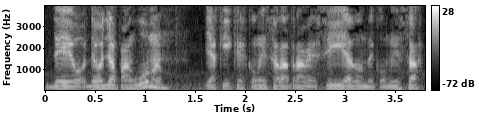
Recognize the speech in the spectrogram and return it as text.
de, de Japan Woman. Y aquí que comienza la travesía, donde comienza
